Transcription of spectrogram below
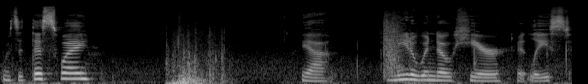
Was it this way? Yeah. I need a window here, at least.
